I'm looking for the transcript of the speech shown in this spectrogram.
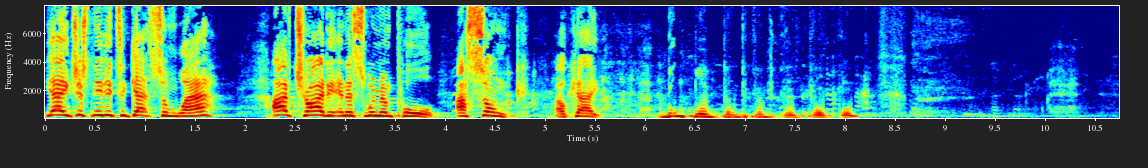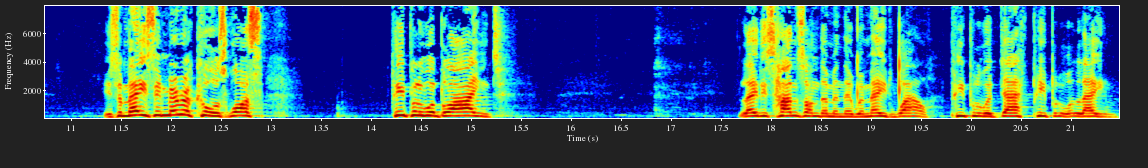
Yeah, he just needed to get somewhere. I've tried it in a swimming pool. I sunk. Okay. His amazing miracles was people who were blind laid his hands on them and they were made well. People who were deaf, people who were lame,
